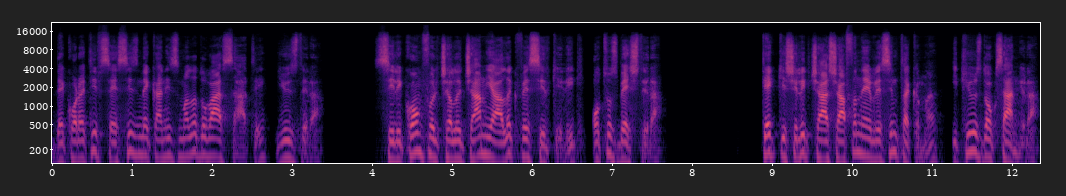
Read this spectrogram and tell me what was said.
Dekoratif sessiz mekanizmalı duvar saati 100 lira. Silikon fırçalı cam yağlık ve sirkelik 35 lira. Tek kişilik çarşaflı nevresim takımı 290 lira.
